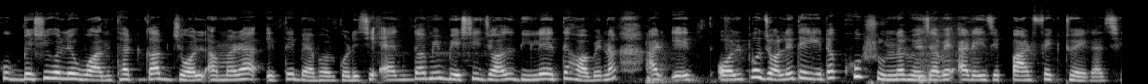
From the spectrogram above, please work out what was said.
খুব বেশি হলে ওয়ান থার্ড কাপ জল আমরা এতে ব্যবহার করেছি। একদমই বেশি জল দিলে এতে হবে না। আর এ অল্প জলেতেই এটা খুব সুন্দর হয়ে যাবে। আর এই যে পারফেক্ট হয়ে গেছে।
